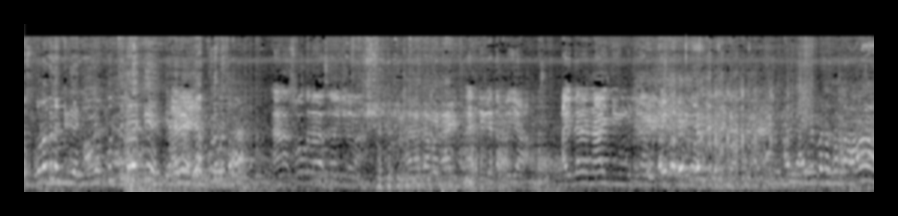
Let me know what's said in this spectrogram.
என் குலவில கிடையாது என் குத்து விளக்கு என் குடும்பத்தை அதுக்கு ஐயப்பட்ட சொல்றான்?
